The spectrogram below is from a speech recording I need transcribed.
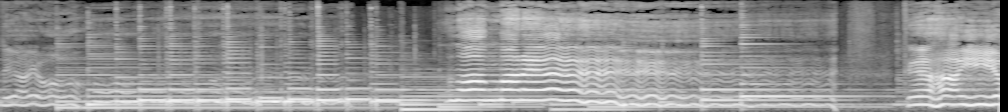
대하여 낭만에 대하여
